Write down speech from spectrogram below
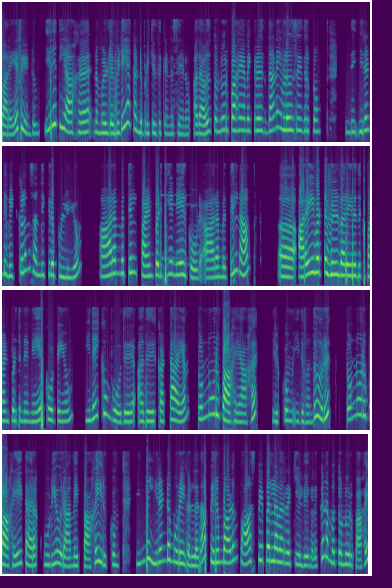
வரைய வேண்டும். இறுதியாக நம்மளோட விடையை கண்டுபிடிக்கிறதுக்கு என்ன செய்யணும்? அதாவது 90 பாகை அமைக்கிறதுக்கு தானே இவ்வளவு செய்திருக்கிறோம். இந்த இரண்டு விட்களும் சந்திக்கிற புள்ளியும் ஆரம்பத்தில் பயன்படுத்திய நேர்கோடு ஆரம்பத்தில் நாம் அரைவட்ட வில் வரைகிறதுக்கு பயன்படுத்தின நேர்கோட்டையும் இணைக்கும் போது அது கட்டாயம் 90 பாகையாக இருக்கும். இது வந்து ஒரு 90 பாகையை தரக்கூடிய ஒரு அமைப்பாக இருக்கும். இந்த இரண்டு முறைகள்ல தான் பெரும்பாலும் பாஸ் பேப்பர்ல வர்ற கேள்விகளுக்கு நம்ம 90 பாகை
